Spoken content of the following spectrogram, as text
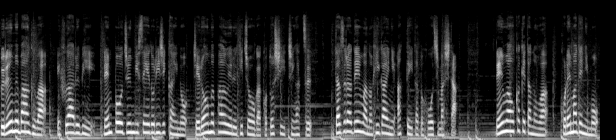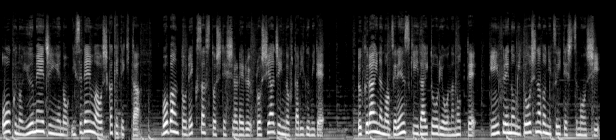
ブルームバーグは FRB 連邦準備制度理事会のジェローム・パウエル議長が今年1月、いたずら電話の被害に遭っていたと報じました。電話をかけたのは、これまでにも多くの有名人への偽電話を仕掛けてきた、ボバンとレクサスとして知られるロシア人の2人組で、ウクライナのゼレンスキー大統領を名乗って、インフレの見通しなどについて質問し、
